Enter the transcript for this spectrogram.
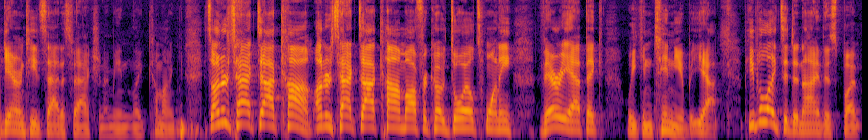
guaranteed satisfaction. I mean, like, come on. It's undertac.com. Undertac.com, offer code Doyle20. Very epic. We continue. But yeah, people like to deny this, but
